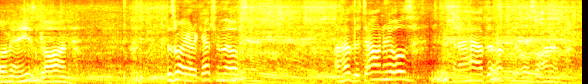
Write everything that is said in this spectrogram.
Oh man, he's gone. This is why I gotta catch him though. I have the downhills and I have the uphills on them.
